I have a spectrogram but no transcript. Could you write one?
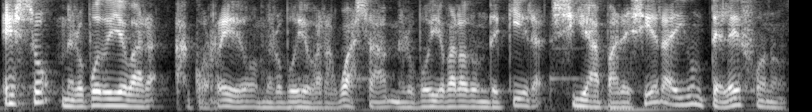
Eso me lo puedo llevar a correo, me lo puedo llevar a WhatsApp, me lo puedo llevar a donde quiera. Si apareciera ahí un teléfono,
